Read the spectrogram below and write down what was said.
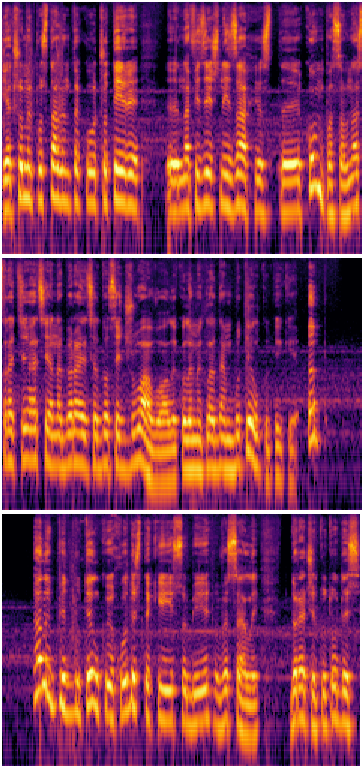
Якщо ми поставимо такого 4 е, на фізичний захист е, компаса, в нас радіація набирається досить жваво, але коли ми кладемо бутилку, тільки оп. Але під бутилкою ходиш такий собі веселий. До речі, тут десь.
